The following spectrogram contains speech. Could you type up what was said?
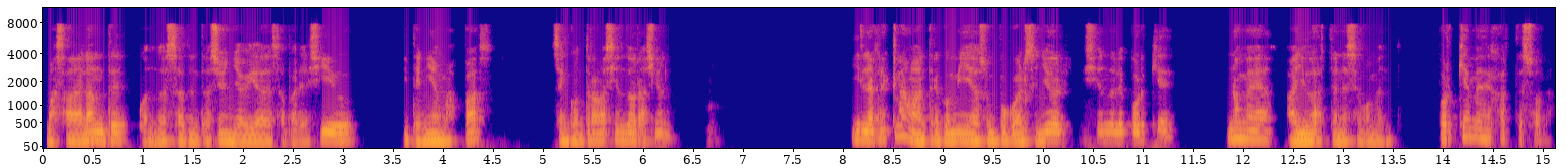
Más adelante, cuando esa tentación ya había desaparecido y tenía más paz, se encontraba haciendo oración. Y le reclama, entre comillas, un poco al Señor, diciéndole, ¿por qué no me ayudaste en ese momento? ¿Por qué me dejaste sola?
